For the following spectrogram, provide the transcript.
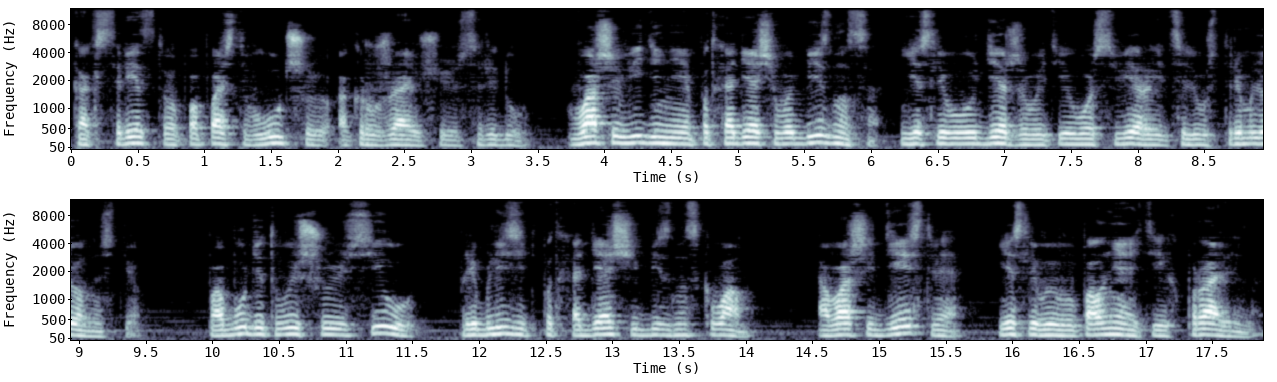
как средство попасть в лучшую окружающую среду. Ваше видение подходящего бизнеса, если вы удерживаете его с верой и целеустремленностью, побудет высшую силу приблизить подходящий бизнес к вам, а ваши действия, если вы выполняете их правильно,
